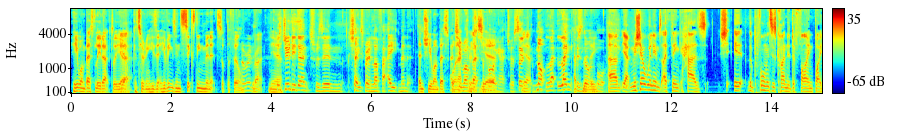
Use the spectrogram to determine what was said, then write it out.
he won best lead actor. Yeah, Yeah. considering he's in, he thinks he's in 16 minutes of the film, Oh, really? right? Yeah. Because Judi Dench was in Shakespeare in Love for eight minutes. and she won best and supporting she won actress. Best Supporting yeah. Actress. So Yeah. not le- length Absolutely. is not important. Um, yeah, Michelle Williams, I think has she, it, the performance is kind of defined by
